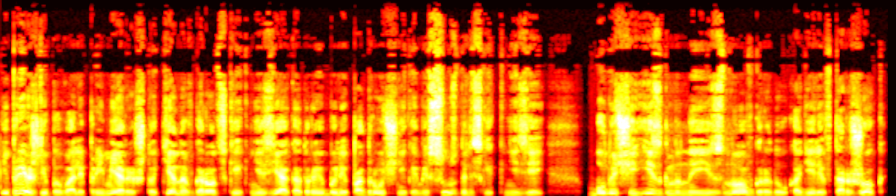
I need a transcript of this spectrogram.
И прежде бывали примеры, что те новгородские князья, которые были подручниками суздальских князей, будучи изгнанные из Новгорода, уходили в Торжок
